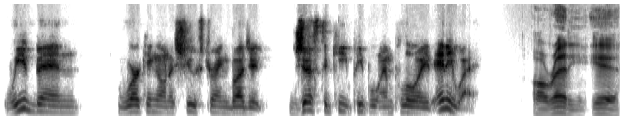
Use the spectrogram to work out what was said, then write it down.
we've been working on a shoestring budget just to keep people employed anyway. Already, yeah.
